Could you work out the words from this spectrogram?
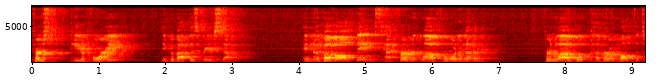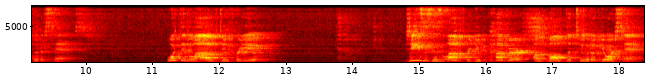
In 1 Peter 4 8, think about this for yourself. And above all things, have fervent love for one another, for love will cover a multitude of sins. What did love do for you? Jesus' love for you covered a multitude of your sins.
